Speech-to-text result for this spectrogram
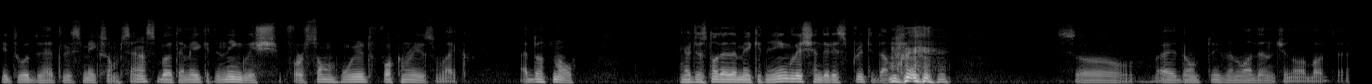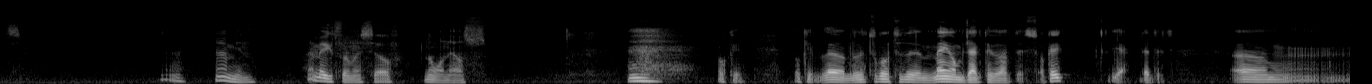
it would at least make some sense, but I make it in English for some weird fucking reason, like, I don't know. I just know that I make it in English and it is pretty dumb. so, I don't even want them to know about that. Yeah, I mean, I make it for myself, no one else. okay, okay, um, let's go to the main objective of this, okay? Yeah, that's it. Um,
